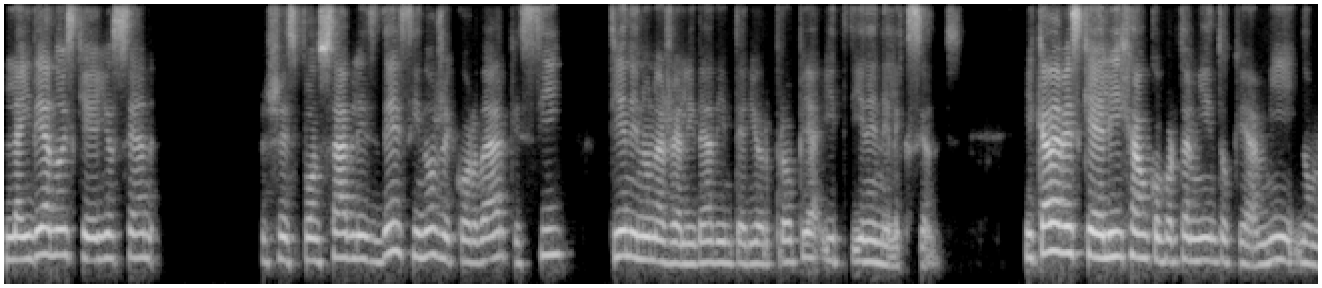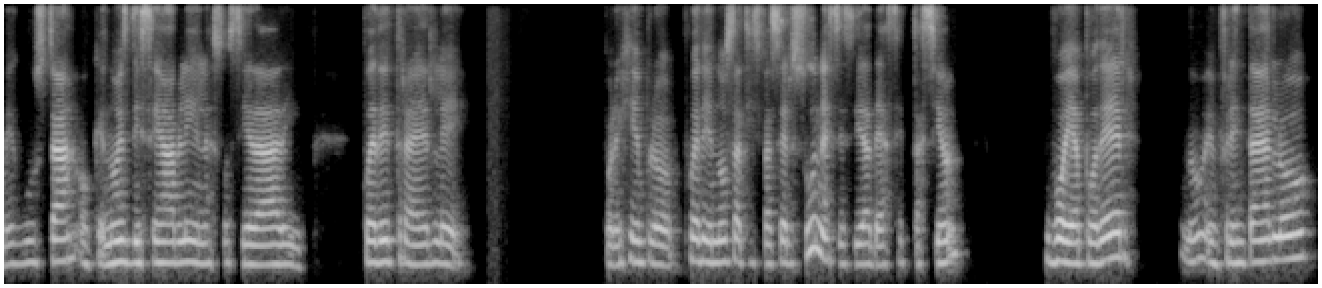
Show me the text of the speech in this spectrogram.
la idea no es que ellos sean responsables de, sino recordar que sí tienen una realidad interior propia y tienen elecciones. Y cada vez que elija un comportamiento que a mí no me gusta o que no es deseable en la sociedad y puede traerle, por ejemplo, puede no satisfacer su necesidad de aceptación, voy a poder ¿no? enfrentarlo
